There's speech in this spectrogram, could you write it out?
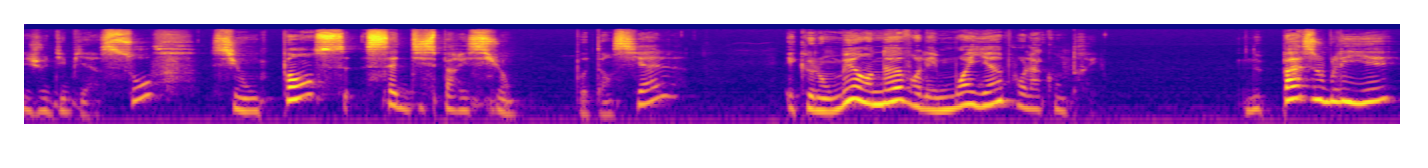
et je dis bien sauf, si on pense cette disparition potentielle et que l'on met en œuvre les moyens pour la contrer. Ne pas oublier,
